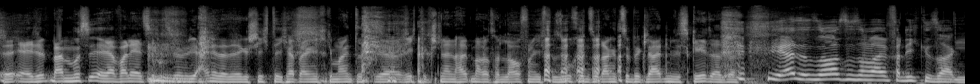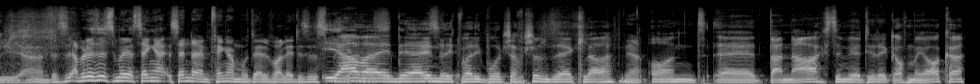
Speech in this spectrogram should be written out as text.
Äh, man muss, ja, weil er jetzt nur die eine Seite der Geschichte. Ich habe eigentlich gemeint, dass wir richtig schnell einen Halbmarathon laufen und ich versuche ihn so lange zu begleiten, wie es geht. Also, ja, so hast du es aber einfach nicht gesagt. Ja, das ist, aber das ist immer das Sender-Empfänger-Modell, weil das ist. Ja, aber in der Hinsicht war die Botschaft schon sehr klar. Ja. Und äh, danach sind wir direkt auf Mallorca.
